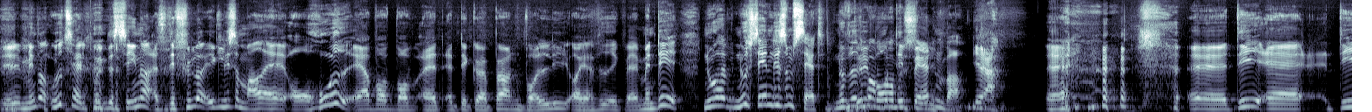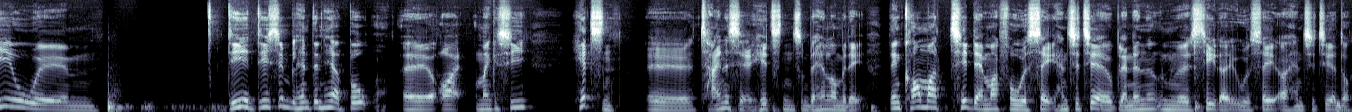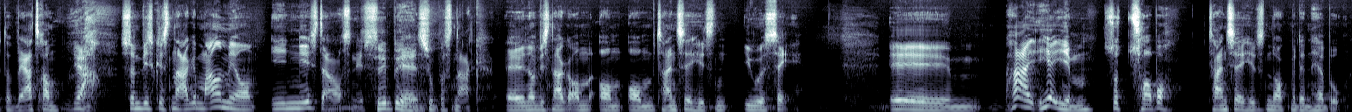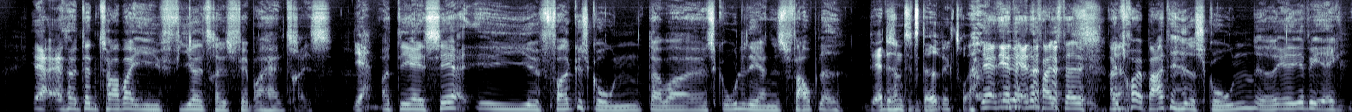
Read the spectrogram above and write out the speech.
øh, mindre udtalt pointe senere. Altså, det fylder ikke lige så meget af overhovedet, er, hvor, hvor, at, at det gør børn voldelige, og jeg ved ikke hvad. Men det, nu, har vi, nu er scenen ligesom sat. Nu ved Det vi, hvor debatten sige. var. Ja. øh, det, er, det er jo... Øh, det, det er simpelthen den her bog, øh, og man kan sige, hetsen, øh, tegneserie-hetsen, som det handler om i dag, den kommer til Danmark fra USA. Han citerer jo blandt andet universiteter i USA, og han citerer Dr. Vertram, Ja. som vi skal snakke meget mere om i næste afsnit Simpelthen. af Supersnak, øh, når vi snakker om, om, om tegneseriehetsen i USA. Øh, her, herhjemme, så topper tegneseriehetsen nok med den her bog. Ja, altså, den topper i 54-55. Ja. Og det er især i øh, folkeskolen, der var øh, skolelærernes fagblad. Det er det sådan set stadigvæk, tror jeg. Ja, ja det er det faktisk stadig. Og jeg tror jeg bare, det hedder skolen. Øh, Jeg, jeg ved ikke.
